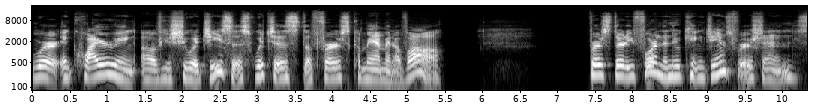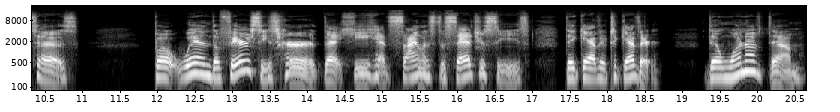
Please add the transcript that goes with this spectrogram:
were inquiring of Yeshua Jesus, which is the first commandment of all, Verse 34 in the New King James Version says, But when the Pharisees heard that he had silenced the Sadducees, they gathered together. Then one of them,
